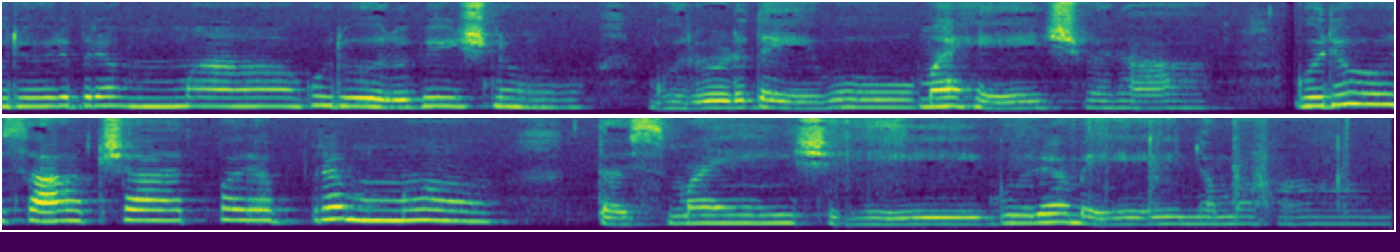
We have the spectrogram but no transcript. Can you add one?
गुरुर्ब्रह्मा गुरुर्विष्णू गुरुर्देव महेश्वरा. गुरु साक्षात परब्रह्म तस्मै श्री गुरवे नमहा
